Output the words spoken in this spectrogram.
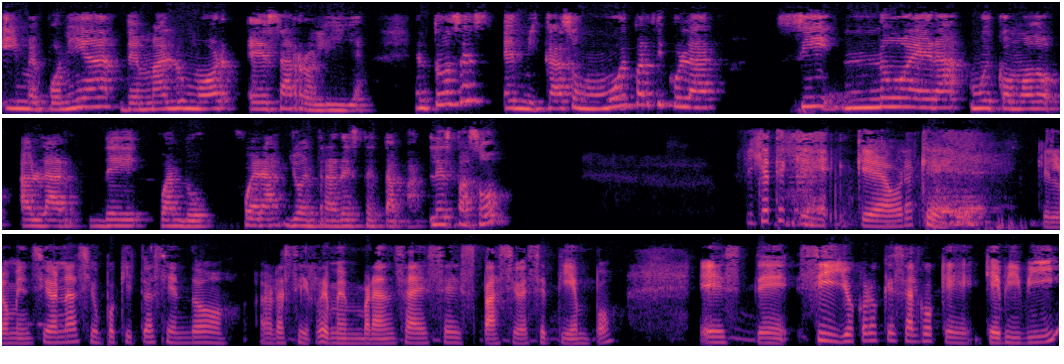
y me ponía de mal humor esa rolilla. Entonces, en mi caso muy particular, sí no era muy cómodo hablar de cuando fuera yo entrar a esta etapa. ¿Les pasó? Fíjate que, ahora que, que, lo mencionas y un poquito haciendo, ahora sí, remembranza ese espacio, ese tiempo, Este, sí, yo creo que es algo que, que viví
